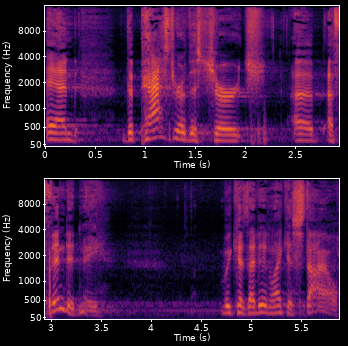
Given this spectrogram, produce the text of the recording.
and the pastor of this church uh, offended me because I didn't like his style.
